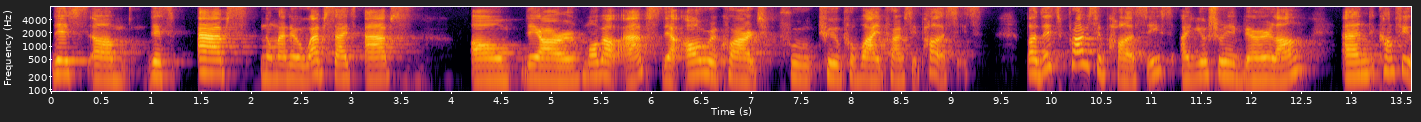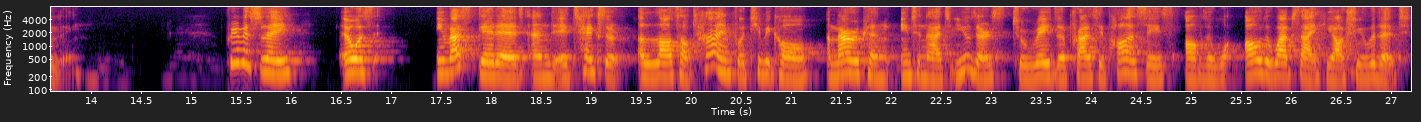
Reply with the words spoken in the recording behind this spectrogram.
this, um, these apps, no matter websites, apps, or they are mobile apps, they are all required to, to provide privacy policies. But these privacy policies are usually very long and confusing. Previously, it was investigated and it takes a, a, lot of time for typical American internet users to read the privacy policies of the, all the website he or she visit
